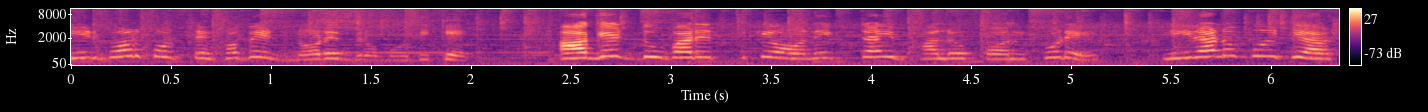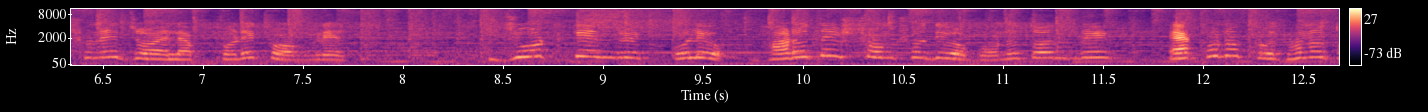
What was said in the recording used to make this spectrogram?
নির্ভর করতে হবে নরেন্দ্র মোদীকে। আগের দুবারের থেকে অনেকটাই ভালো ফল করে নিরানব্বইটি আসনে জয়লাভ করে কংগ্রেস। জোট কেন্দ্রিক হলেও ভারতের সংসদীয় গণতন্ত্রে এখনও প্রধানত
